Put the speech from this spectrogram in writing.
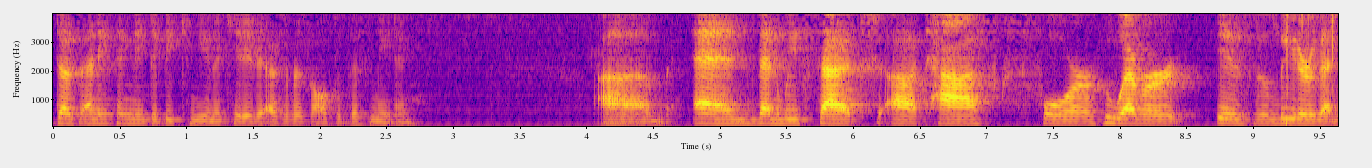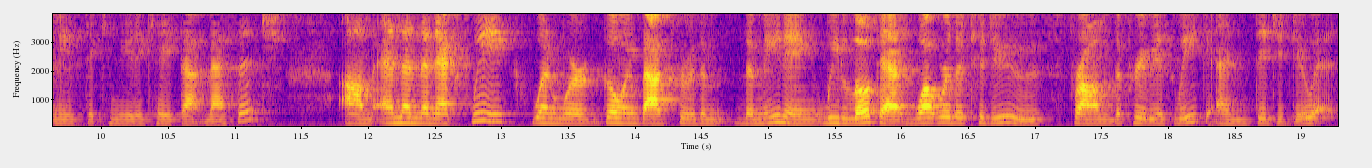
does anything need to be communicated as a result of this meeting um, and then we set uh, tasks for whoever is the leader that needs to communicate that message. Um, and then the next week, when we're going back through the, the meeting, we look at what were the to dos from the previous week and did you do it?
